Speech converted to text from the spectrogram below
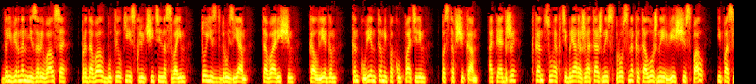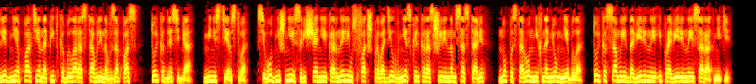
Да и Вернон не зарывался, продавал бутылки исключительно своим, то есть друзьям, товарищам, коллегам, конкурентам и покупателям, поставщикам. Опять же, к концу октября ажиотажный спрос на каталожные вещи спал, и последняя партия напитка была расставлена в запас, только для себя. Министерство. Сегодняшнее совещание Корнелиус Фадж проводил в несколько расширенном составе, но посторонних на нем не было, только самые доверенные и проверенные соратники,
